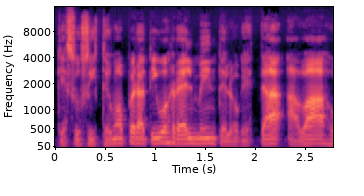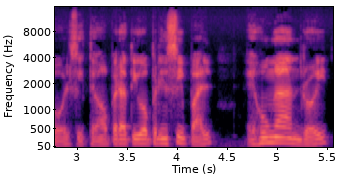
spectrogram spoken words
que su sistema operativo realmente lo que está abajo, el sistema operativo principal, es un Android,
